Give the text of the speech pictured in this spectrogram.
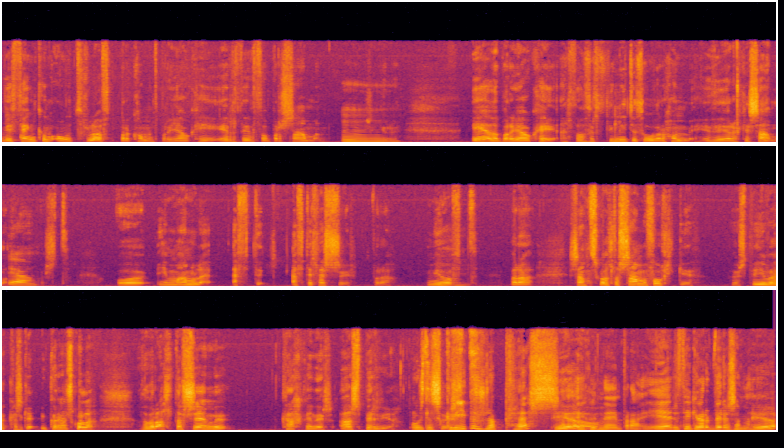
við fengum ótrúlega oft bara komment bara, já, ok, eru þið þá bara saman, mm. eða bara, já, ok, en þá þurft þið lítið þú að vera hommi ef þið eru ekki saman, veist. og ég man alveg eftir, eftir þessu, bara, mjög oft, bara, samt sko alltaf sama fólkið, þú veist, þegar ég var kannski í grunnskóla, það var alltaf sömu krakkanir að spyrja. Skrítum svona pressa Já. einhvern veginn bara, eru þið ekki verið að byrja saman? Já,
